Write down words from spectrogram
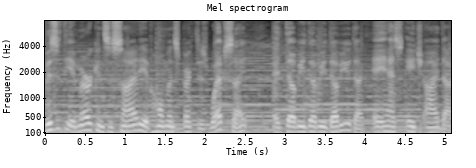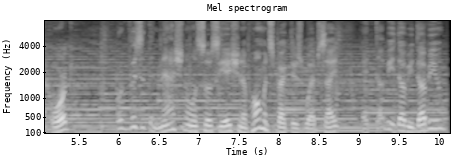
Visit the American Society of Home Inspectors website at www.ashi.org or visit the National Association of Home Inspectors website at www.nahi.org.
